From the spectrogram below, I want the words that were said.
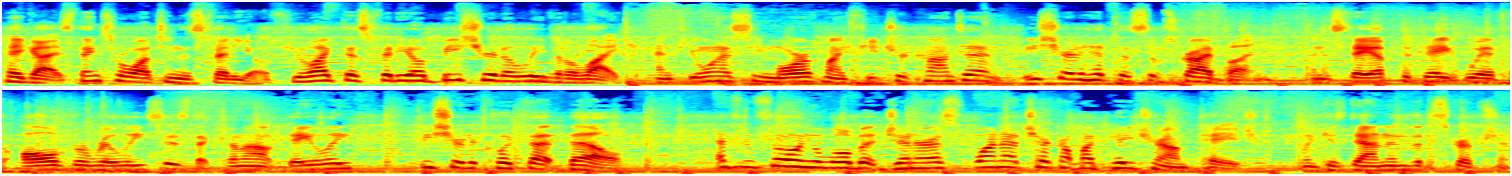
Hey guys, thanks for watching this video. If you like this video, be sure to leave it a like. And if you want to see more of my future content, be sure to hit the subscribe button. And to stay up to date with all the releases that come out daily, be sure to click that bell. And if you're feeling a little bit generous, why not check out my Patreon page? Link is down in the description.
